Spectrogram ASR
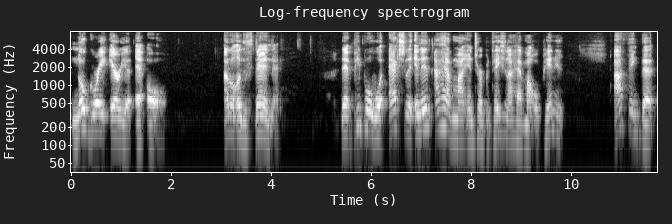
no gray area at all? I don't understand that. That people will actually, and then I have my interpretation, I have my opinion. I think that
